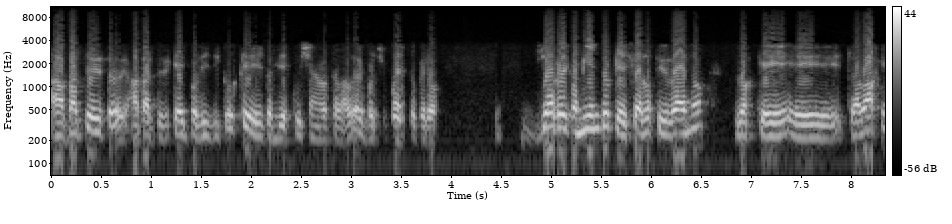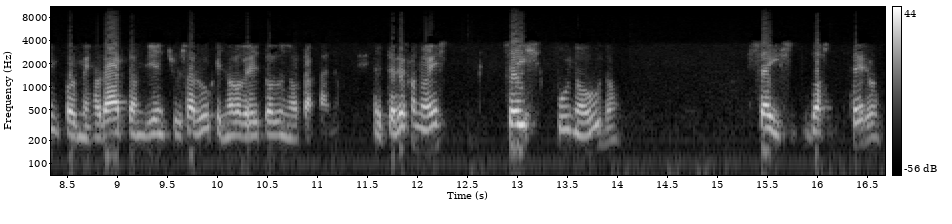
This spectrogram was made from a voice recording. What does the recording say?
Aparte de eso, aparte de que hay políticos que también escuchan a los trabajadores, por supuesto, pero yo recomiendo que sean los ciudadanos los que eh, trabajen por mejorar también su salud, que no lo dejen todo en otras manos. El teléfono es 611 620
